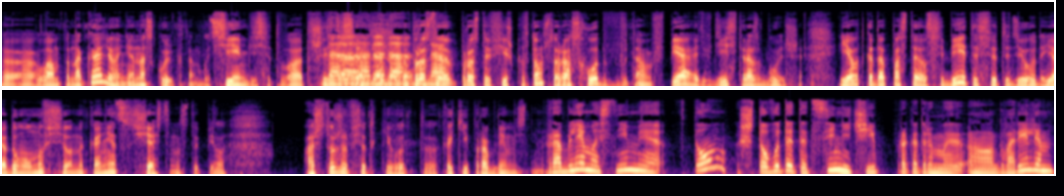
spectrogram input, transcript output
э, лампа накаливания, она сколько там будет? 70 ватт, 60. Да, да, да, Ну, просто, да. просто фишка в том, что расход в, там, в 5, в 10 раз больше. И я вот когда поставил себе эти светодиоды, я думал, ну все, наконец счастье наступило. А что же все-таки вот, э, какие проблемы с ними? Проблема с ними в том, что вот этот синий чип, про который мы э, говорили,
